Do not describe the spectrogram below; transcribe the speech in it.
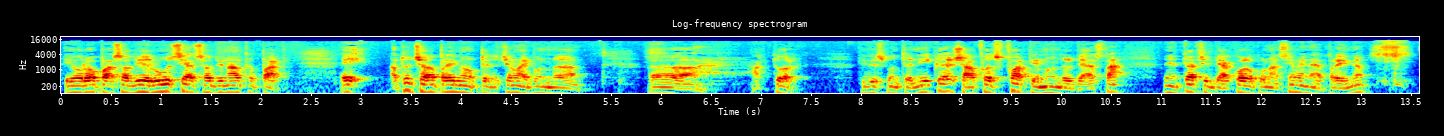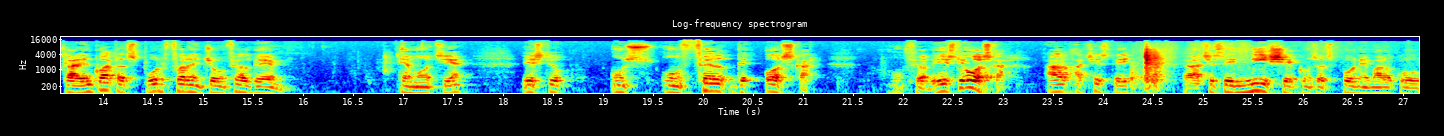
Europa, sau din Rusia, sau din altă parte. Ei, atunci a luat premiul pentru cel mai bun uh, uh, actor Liviu Spântănică și a fost foarte mândru de asta. Ne întoarcem de acolo cu un asemenea premiu, care încă o dată spun, fără niciun fel de emoție, este un, un fel de Oscar. Un fel, este Oscar al acestei, acestei nișe, cum să spune, mă rog, cu...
